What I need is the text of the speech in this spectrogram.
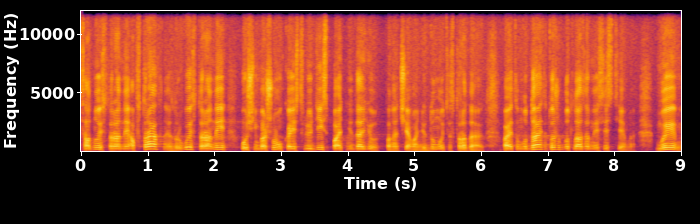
с одной стороны абстрактный, с другой стороны очень большому количеству людей спать не дает по ночам, они думают и страдают. Поэтому да, это тоже будут лазерные системы. Мы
